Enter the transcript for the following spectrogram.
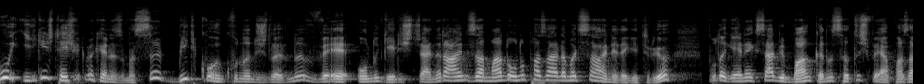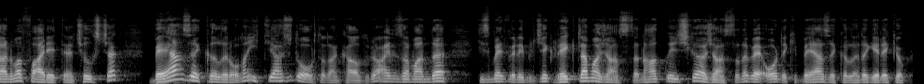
Bu ilginç teşvik mekanizması Bitcoin kullanıcılarını ve onu geliştirenleri aynı zamanda onun pazarlamacısı haline de getiriyor. Bu da geleneksel bir bankanın satış veya pazarlama faaliyetlerine çalışacak beyaz yakalılara olan ihtiyacı da ortadan kaldırıyor. Aynı zamanda hizmet verebilecek reklam ajanslarına, halkla ilişkiler ajanslarına ve oradaki beyaz yakalılara gerek yok.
